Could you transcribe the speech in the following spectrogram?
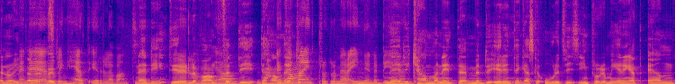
eller något Men det är älskling helt irrelevant. Nej, det är inte irrelevant. För det, det handlar kan inte... man inte programmera in i den bilen. Nej, det kan man inte. Men det- är det inte en ganska orättvis inprogrammering att en,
